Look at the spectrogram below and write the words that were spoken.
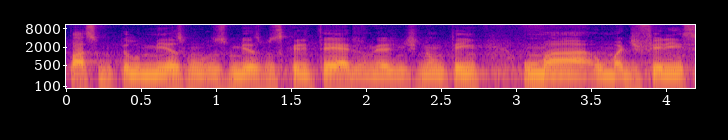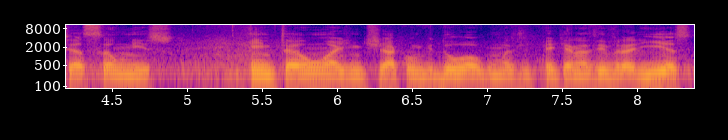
passam pelo mesmo, os mesmos critérios, né? A gente não tem uma, uma diferenciação nisso. Então, a gente já convidou algumas pequenas livrarias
